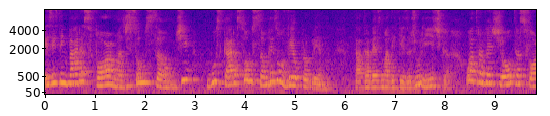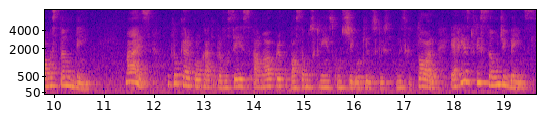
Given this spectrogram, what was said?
Existem várias formas de solução, de buscar a solução, resolver o problema. Tá? Através de uma defesa jurídica ou através de outras formas também. Mas o que eu quero colocar aqui para vocês, a maior preocupação dos clientes quando chegam aqui no escritório é restrição de bens.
